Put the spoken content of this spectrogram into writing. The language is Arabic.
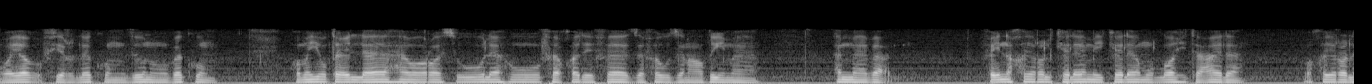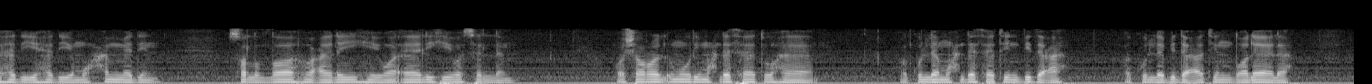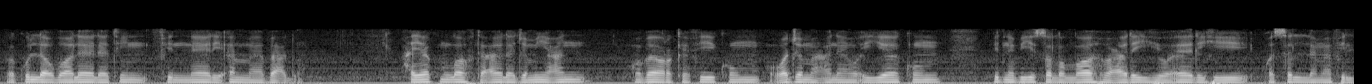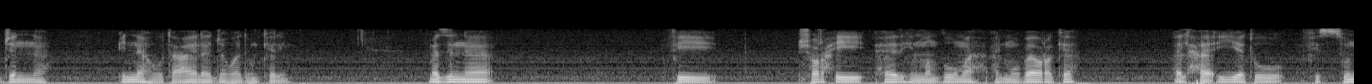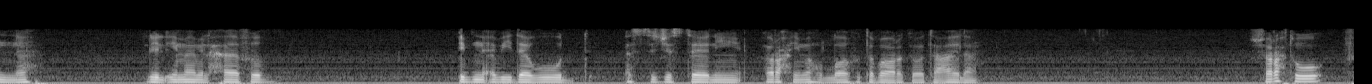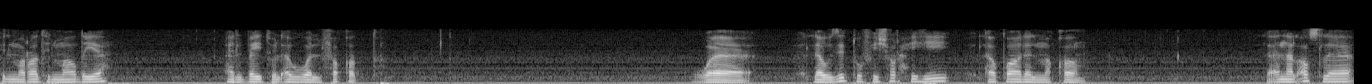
ويغفر لكم ذنوبكم ومن يطع الله ورسوله فقد فاز فوزا عظيما. أما بعد فإن خير الكلام كلام الله تعالى وخير الهدي هدي محمد صلى الله عليه وآله وسلم وشر الأمور محدثاتها وكل محدثة بدعة وكل بدعة ضلالة. وكل ضلالة في النار أما بعد. حياكم الله تعالى جميعا وبارك فيكم وجمعنا وإياكم بالنبي صلى الله عليه وآله وسلم في الجنة. إنه تعالى جواد كريم. ما زلنا في شرح هذه المنظومة المباركة الحائية في السنة للإمام الحافظ ابن أبي داود السجستاني رحمه الله تبارك وتعالى. شرحت في المرات الماضية البيت الأول فقط. ولو زدت في شرحه لطال المقام. لأن الأصل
